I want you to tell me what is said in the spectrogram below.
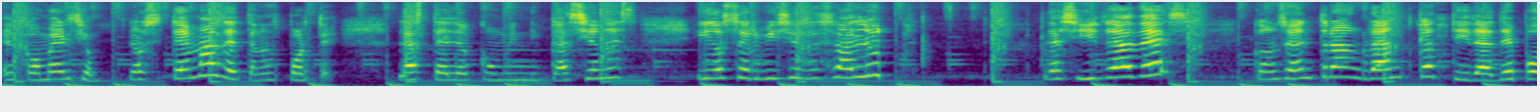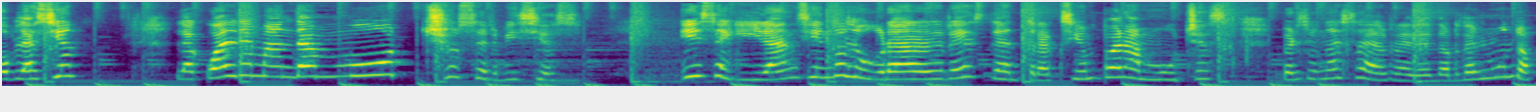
el comercio, los sistemas de transporte, las telecomunicaciones y los servicios de salud. Las ciudades concentran gran cantidad de población, la cual demanda muchos servicios y seguirán siendo lugares de atracción para muchas personas alrededor del mundo.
